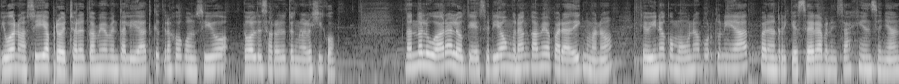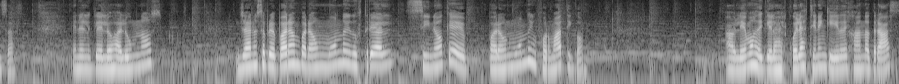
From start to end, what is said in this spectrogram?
y bueno, así aprovechar el cambio de mentalidad que trajo consigo todo el desarrollo tecnológico, dando lugar a lo que sería un gran cambio de paradigma, ¿no? Que vino como una oportunidad para enriquecer aprendizaje y enseñanzas, en el que los alumnos ya no se preparan para un mundo industrial, sino que para un mundo informático. Hablemos de que las escuelas tienen que ir dejando atrás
